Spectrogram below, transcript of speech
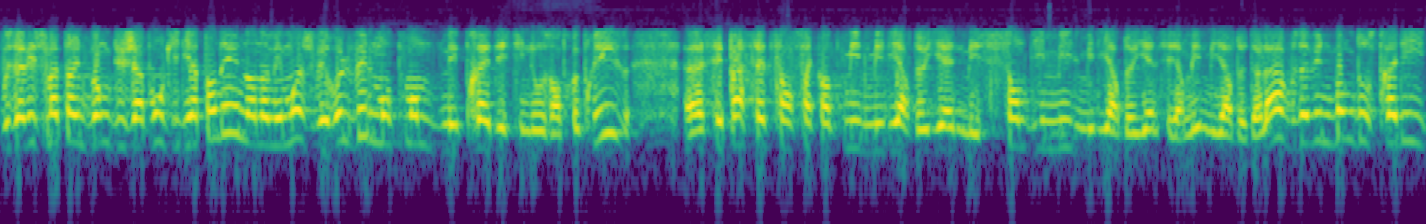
Vous avez ce matin une banque du Japon qui dit attendez, non non mais moi je vais relever le montant de mes prêts destinés aux entreprises. Euh, c'est pas 750 000 milliards de yens, mais 110 000 milliards de yens, c'est-à-dire 1000 milliards de dollars. Vous avez une banque d'Australie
